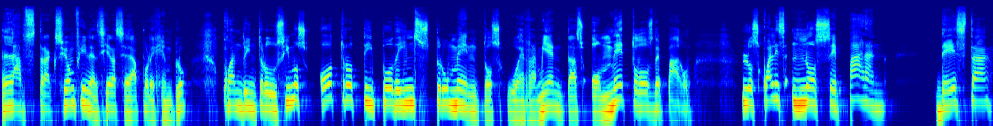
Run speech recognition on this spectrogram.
la abstracción financiera se da, por ejemplo, cuando introducimos otro tipo de instrumentos o herramientas o métodos de pago, los cuales nos separan de esta,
